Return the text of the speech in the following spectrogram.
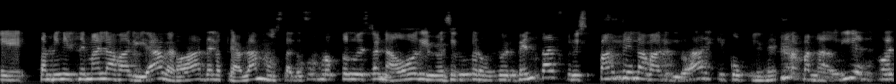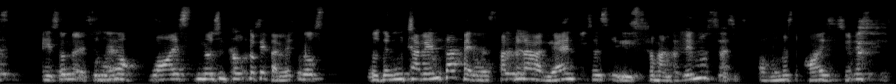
Eh, también el tema de la variedad, ¿verdad? De lo que hablamos. Tal vez un producto no es ganador y no es pero no es ventas, pero es parte de la variedad y que complementa la panadería. Entonces, eso no es, no, no, es, no es un producto que tal vez nos, nos dé mucha venta, pero es parte de la variedad. Entonces, si lo mantenemos, hemos tomado decisiones,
